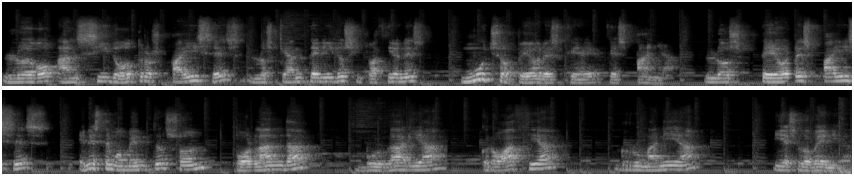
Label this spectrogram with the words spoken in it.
luego han sido otros países los que han tenido situaciones mucho peores que, que, España. Los peores países en este momento son Holanda, Bulgaria, Croacia, Rumanía y Eslovenia.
